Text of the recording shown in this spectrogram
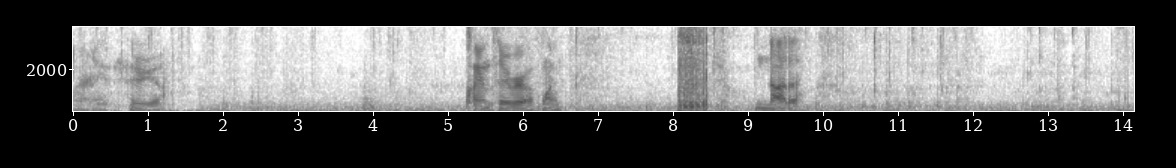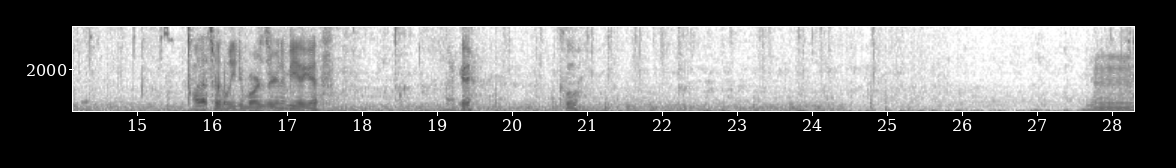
Alright, there you go. Clan server offline. Nada. Oh, that's where the leaderboards are gonna be, I guess. Okay. Cool. Mm,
